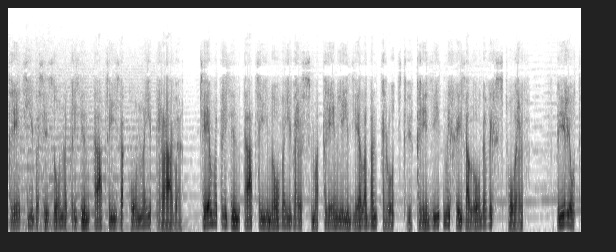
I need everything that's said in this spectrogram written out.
третьего сезона презентации закона и права. Тема презентации нового рассмотрения дела о банкротстве, кредитных и залоговых споров. Вперед!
